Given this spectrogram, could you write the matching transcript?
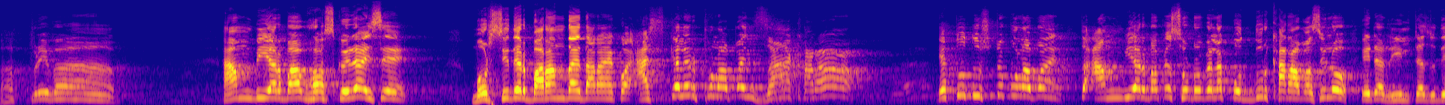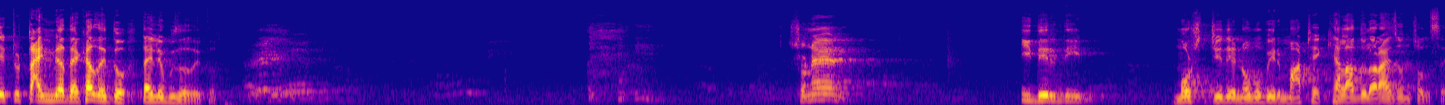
বাপরে বাপ। আম্বিয়ার বাপ হজ করে আইছে, মসজিদের বারান্দায় দাঁড়ায় কয়, আজকালের পোলা পাইন যা খারাপ, এত দুষ্ট পোলা পাইন তো আম্বিয়ার বাপে ছোটবেলা কদ্দুর খারাপ আছিল, এটা রিলটা যদি একটু টাইম না দেখা যাইতো, তাইলে বোঝা যেত শোনেন, ঈদের দিন মসজিদে নববীর মাঠে খেলাধুলার আয়োজন চলছে।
